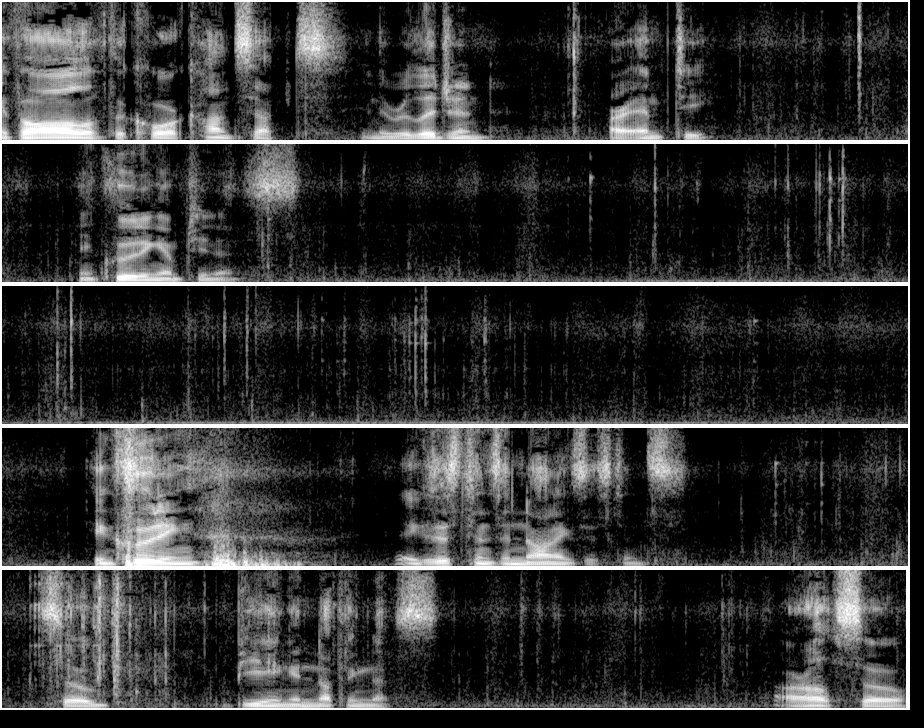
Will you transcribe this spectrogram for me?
If all of the core concepts in the religion are empty, including emptiness. Including existence and non existence. So, being and nothingness are also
